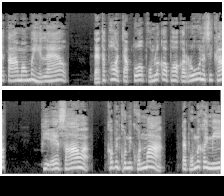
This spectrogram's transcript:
จะตามองไม่เห็นแล้ว แต่ถ้าพ่อจับตัวผมแล้วก็พ่อก็รู้นะสิครับ พี่เอซาวอะ เขาเป็นคนมีขนมาก แต่ผมไม่ค่อยมี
